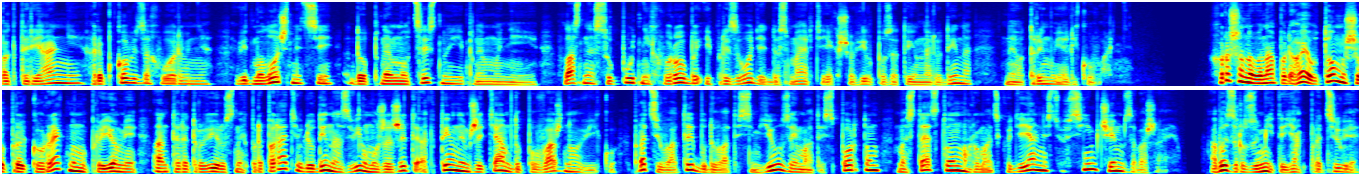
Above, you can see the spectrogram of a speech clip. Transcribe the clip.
бактеріальні, грибкові захворювання, від молочниці до пневмоцистної пневмонії, власне, супутні хвороби і призводять до смерті, якщо ВІЛ-позитивна людина не отримує лікування. Хороша новина полягає в тому, що при коректному прийомі антиретровірусних препаратів людина з ВІЛ може жити активним життям до поважного віку, працювати, будувати сім'ю, займатися спортом, мистецтвом, громадською діяльністю, всім, чим заважає. Аби зрозуміти, як працює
